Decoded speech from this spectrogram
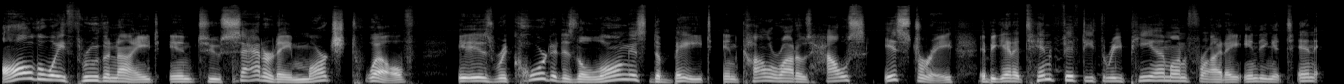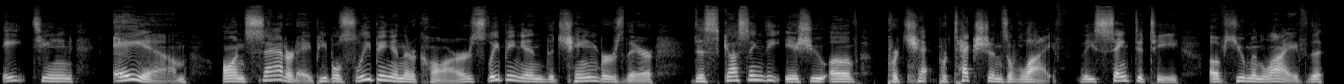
all the way through the night into Saturday, March 12th, it is recorded as the longest debate in Colorado's House history. It began at 10:53 p.m. on Friday, ending at 10:18 a.m. on Saturday. People sleeping in their cars, sleeping in the chambers there, discussing the issue of prote- protections of life, the sanctity of human life. The,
